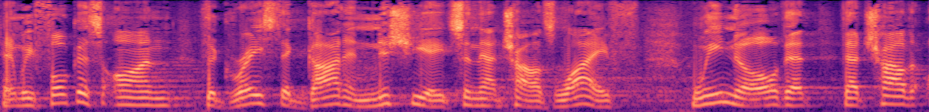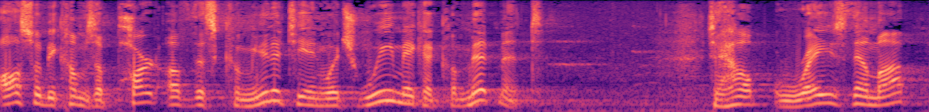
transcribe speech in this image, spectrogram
and we focus on the grace that God initiates in that child's life, we know that that child also becomes a part of this community in which we make a commitment to help raise them up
